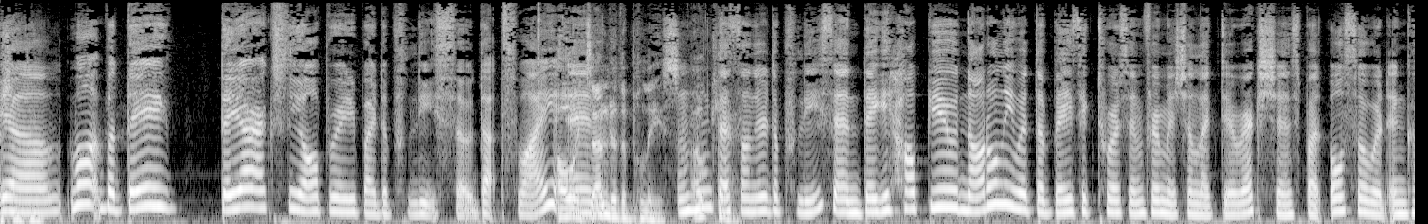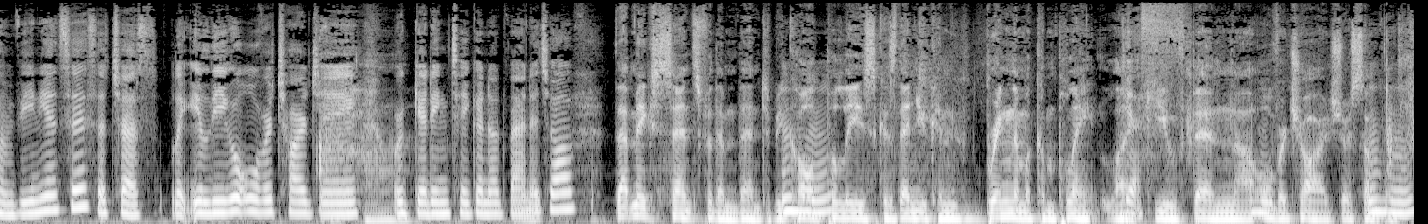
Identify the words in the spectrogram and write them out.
something. yeah. Well, but they they are actually operated by the police, so that's why. Oh, it's under the police. Mhm, Okay. That's under the police, and they help you not only with the basic tourist information like directions, but also with inconveniences such as like illegal overcharging Ah. or getting taken advantage of. That makes sense for them then to be called police because then you can bring them a complaint like Mm-hmm. Yes. Mm-hmm. you've been uh, overcharged or something.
